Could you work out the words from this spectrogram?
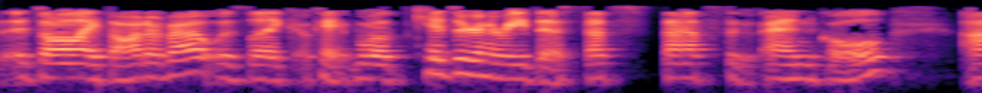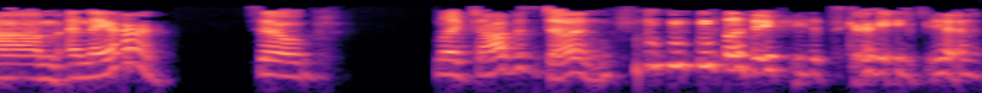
it's all I thought about was like, okay, well, kids are going to read this. That's that's the end goal, um, and they are. So, like, job is done. like it's great, yeah.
